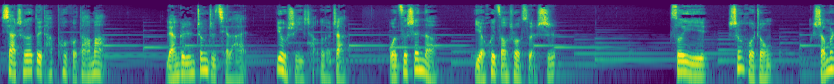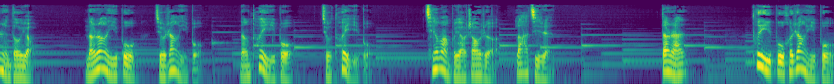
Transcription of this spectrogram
下车对他破口大骂，两个人争执起来，又是一场恶战。我自身呢？也会遭受损失，所以生活中，什么人都有，能让一步就让一步，能退一步就退一步，千万不要招惹垃圾人。当然，退一步和让一步，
